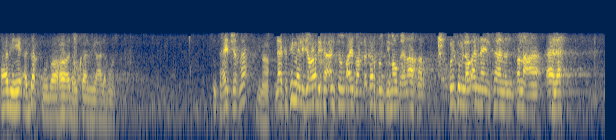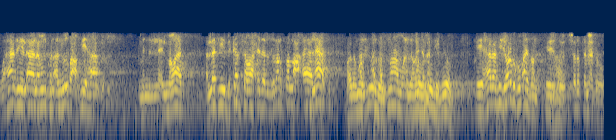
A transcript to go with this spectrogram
هذه أدق مضاهاة لو كانوا يعلمون. انتهيت شيخنا؟ نعم. لا تتم لجوابك أنتم أيضا ذكرتم في موضع آخر. قلتم لو أن إنسانا صنع آلة وهذه الآلة ممكن أن يوضع فيها من المواد التي بكبسة واحدة بالزرار تطلع آلاف هذا موجود. الأصنام والتماثيل هذا في جوابكم أيضا في نعم. في شرط سمعته.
